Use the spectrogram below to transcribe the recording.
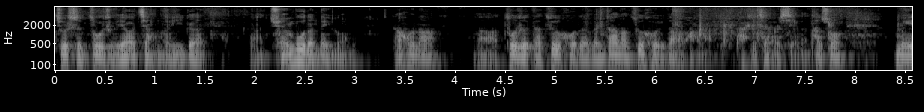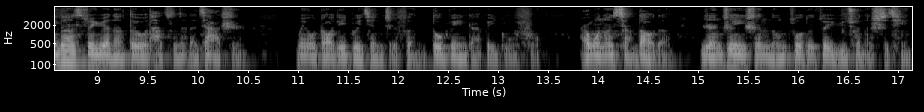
就是作者要讲的一个啊全部的内容。然后呢，啊作者在最后的文章的最后一段话呢，他是这样写的，他说。每一段岁月呢，都有它存在的价值，没有高低贵贱之分，都不应该被辜负。而我能想到的，人这一生能做的最愚蠢的事情，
